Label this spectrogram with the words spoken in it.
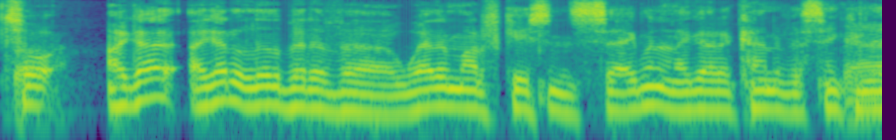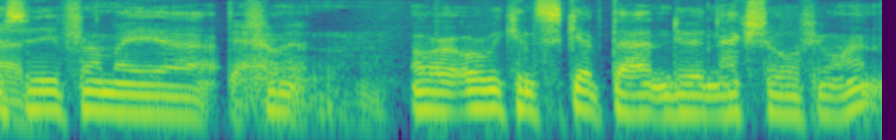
So I got I got a little bit of a weather modification segment, and I got a kind of a synchronicity from a uh, Damn from, it! or or we can skip that and do it next show if you want.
